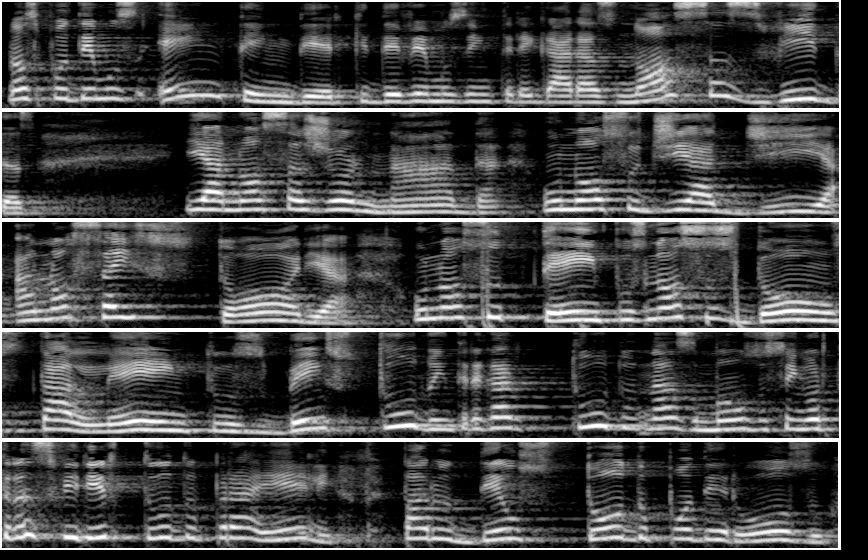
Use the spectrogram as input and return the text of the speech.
nós podemos entender que devemos entregar as nossas vidas e a nossa jornada, o nosso dia a dia, a nossa história, o nosso tempo, os nossos dons, talentos, bens, tudo, entregar tudo nas mãos do Senhor, transferir tudo para Ele, para o Deus Todo-Poderoso.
